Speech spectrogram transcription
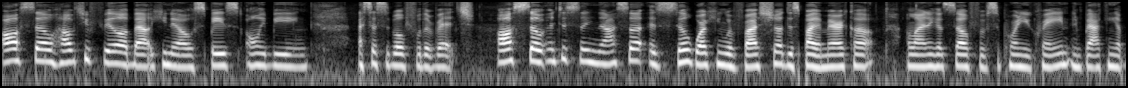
Also, how would you feel about, you know, space only being accessible for the rich? Also, interesting, NASA is still working with Russia despite America aligning itself with supporting Ukraine and backing up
